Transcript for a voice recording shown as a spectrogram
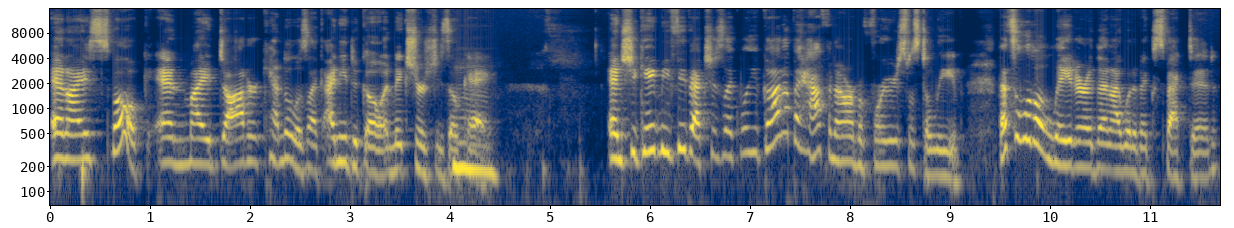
and I spoke. And my daughter, Kendall, was like, I need to go and make sure she's okay. Mm. And she gave me feedback. She's like, Well, you got up a half an hour before you were supposed to leave. That's a little later than I would have expected.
